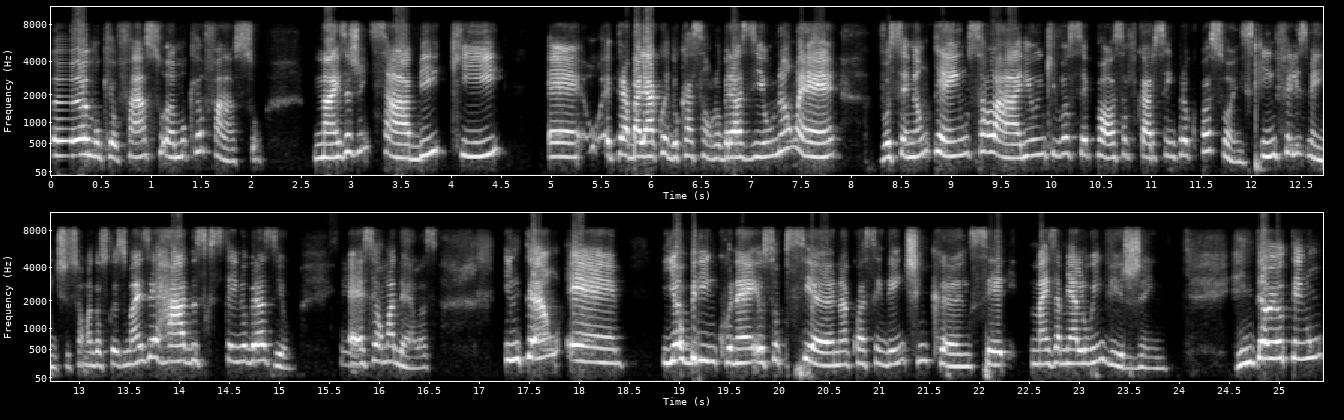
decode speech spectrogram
amo o que eu faço, amo o que eu faço. Mas a gente sabe que é, trabalhar com educação no Brasil não é você não tem um salário em que você possa ficar sem preocupações. Infelizmente, isso é uma das coisas mais erradas que se tem no Brasil. Sim. Essa é uma delas. Então, é, e eu brinco, né? Eu sou pisciana com ascendente em câncer, mas a minha lua em virgem. Então, eu tenho um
